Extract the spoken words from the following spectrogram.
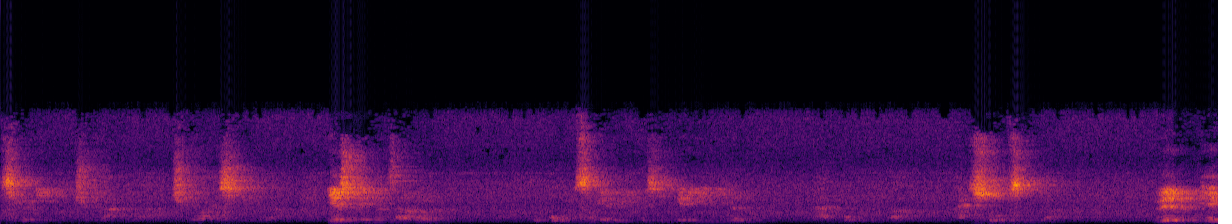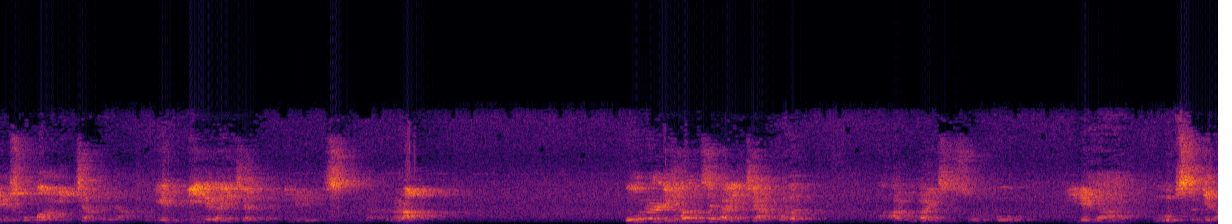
지금이 중요합니다. 중요한 시기입니다. 예수 믿는 사람은 그 복음성에도 있듯이 내일은 난복입니다. 알 수 없습니다. 왜 우리에게 소망이 있지 않느냐? 우리에게 미래가 있지 않느냐? 예, 있습니다. 그러나 오늘 현재가 있지 않고는 과거가 있을 수 없고 미래가 없습니다.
